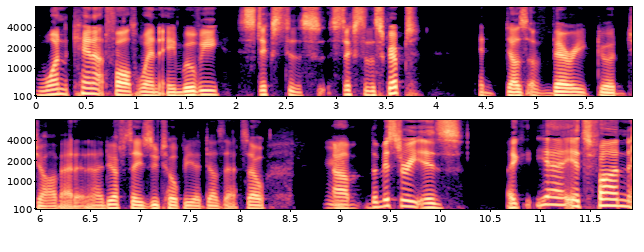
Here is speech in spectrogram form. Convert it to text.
One cannot fault when a movie sticks to the sticks to the script and does a very good job at it. And I do have to say, Zootopia does that. So Hmm. um, the mystery is like, yeah, it's fun. Uh,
